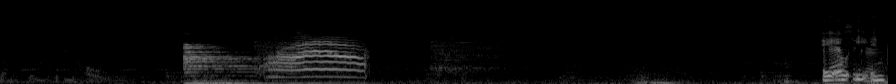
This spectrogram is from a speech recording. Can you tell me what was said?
something to behold. AOE E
